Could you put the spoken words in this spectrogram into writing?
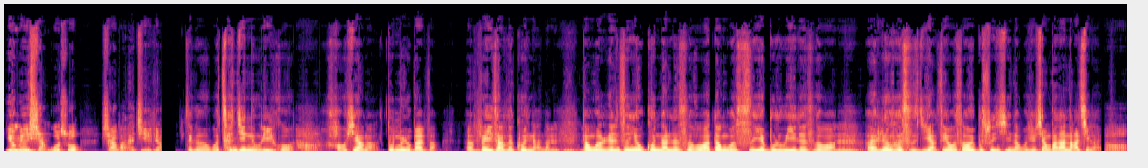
有没有想过说想要把它戒掉？这个我曾经努力过啊，好像啊都没有办法，呃，非常的困难啊。当我人生有困难的时候啊，当我事业不如意的时候啊，哎，任何时机啊，只要我稍微不顺心了，我就想把它拿起来啊。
